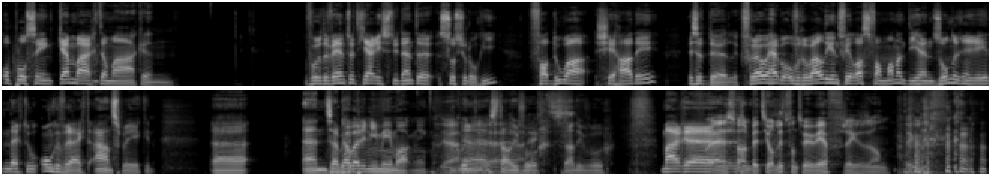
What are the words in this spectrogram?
oplossingen kenbaar te maken. Voor de 25-jarige studenten sociologie, Fadoua Shehade, is het duidelijk. Vrouwen hebben overweldigend veel last van mannen die hen zonder een reden daartoe ongevraagd aanspreken. Eh, en ze hebben Dat wil je niet meemaken, hè. Ja, ja, eh, stel je voor. echt. Stel je voor. Maar, ja, dat is wel een beetje al lid van 2WF, zeggen ze dan.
